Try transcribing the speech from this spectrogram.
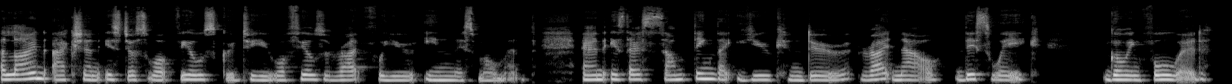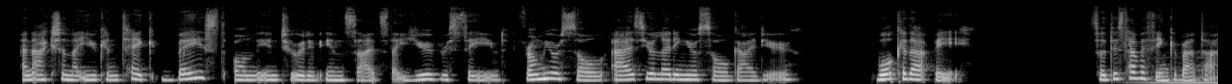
aligned action is just what feels good to you, what feels right for you in this moment. And is there something that you can do right now, this week, going forward, an action that you can take based on the intuitive insights that you've received from your soul as you're letting your soul guide you. What could that be? So just have a think about that.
